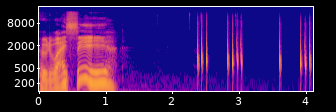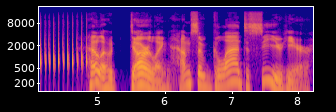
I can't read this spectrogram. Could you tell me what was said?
Who do I see? Hello, darling. I'm so glad to see you here.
